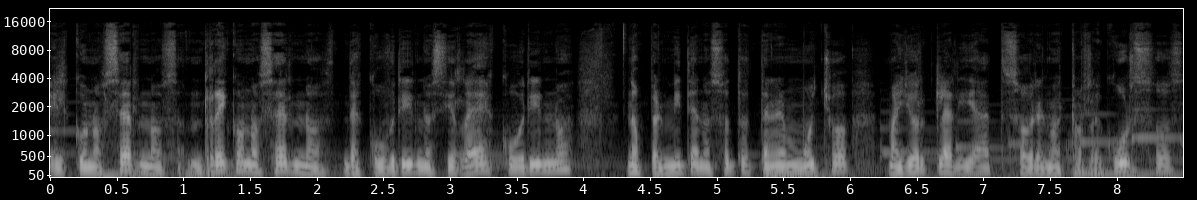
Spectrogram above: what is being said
el conocernos, reconocernos, descubrirnos y redescubrirnos nos permite a nosotros tener mucho mayor claridad sobre nuestros recursos,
